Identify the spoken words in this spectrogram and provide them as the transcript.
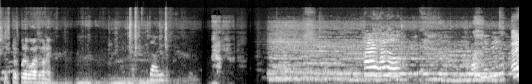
আশা করে নেন আমি নেগুলো এই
